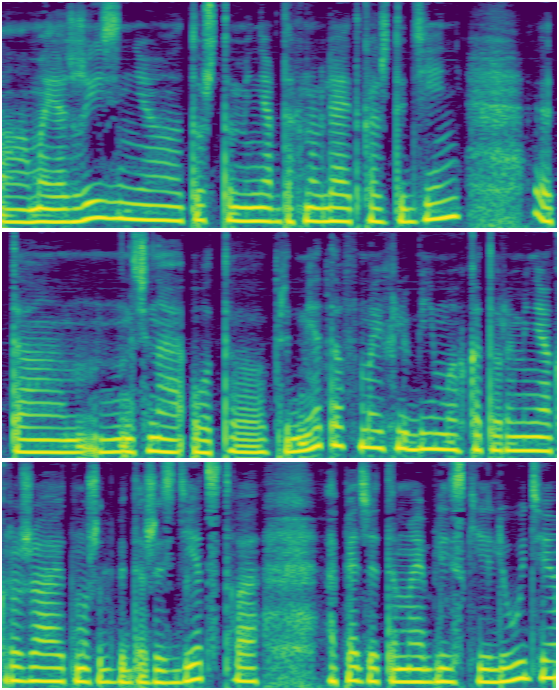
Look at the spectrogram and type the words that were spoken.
моя жизнь, э, то, что меня вдохновляет каждый день. Это начиная от э, предметов моих любимых, которые меня окружают, может быть, даже с детства. Опять же, это мои близкие люди,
